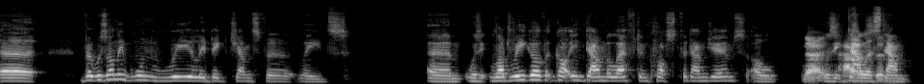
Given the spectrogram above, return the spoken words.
Uh, there was only one really big chance for Leeds. Um, was it Rodrigo that got in down the left and crossed for Dan James? Or No, Was it Dallas Harrison. down?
